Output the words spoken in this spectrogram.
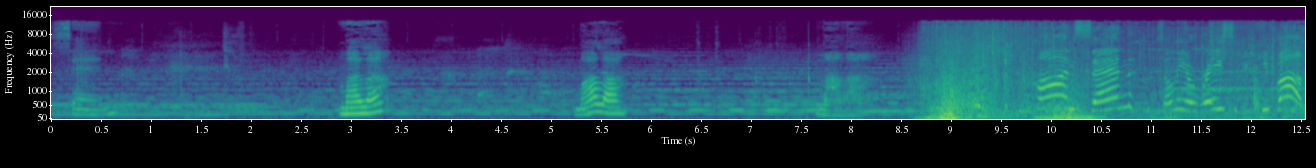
Sen, Mala, Mala, Mala. Come on, Sen! It's only a race if you keep up.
